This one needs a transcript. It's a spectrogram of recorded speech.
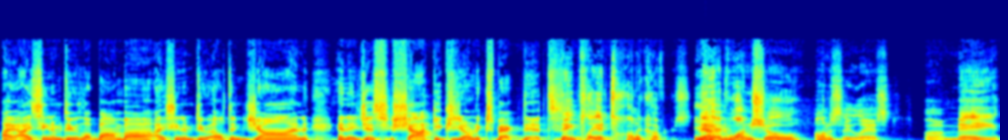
I, I seen them do La Bamba. I seen them do Elton John, and they just shock you because you don't expect it. They play a ton of covers. Yeah. They had one show, I want to say last uh, May,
